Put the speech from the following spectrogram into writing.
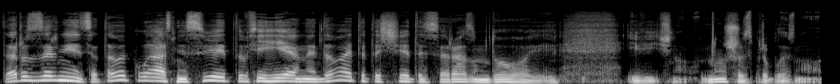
Та роззирніться, та ви класні, світ офігенний, давайте тащитися разом довго і і вічно. Ну, щось приблизно.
